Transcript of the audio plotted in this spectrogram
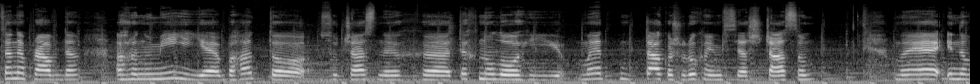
Це неправда. Агрономії є багато сучасних е, технологій. Ми також рухаємося з часом. Ми інов...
